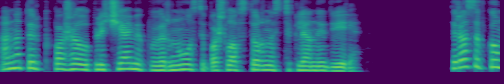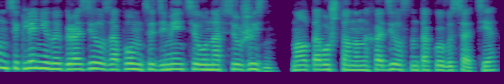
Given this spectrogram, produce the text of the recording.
Она только пожала плечами, повернулась и пошла в сторону стеклянной двери. Терраса в комнате Кленина грозила запомнить Дементьеву на всю жизнь. Мало того, что она находилась на такой высоте,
